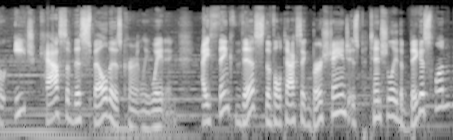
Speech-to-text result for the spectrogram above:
for each cast of this spell that is currently waiting. I think this, the Voltaxic Burst change, is potentially the biggest one.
